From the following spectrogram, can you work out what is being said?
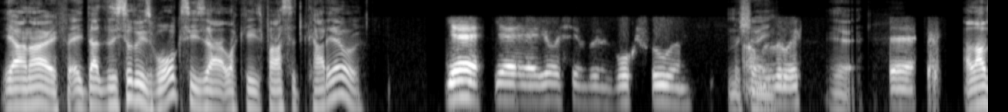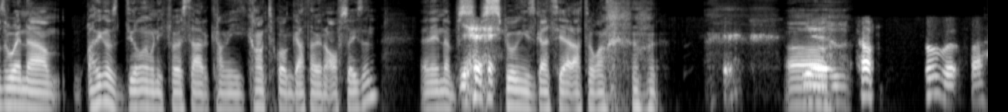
yeah, I know. If he does, does he still do his walks? He's uh, like he's fasted cardio or Yeah, yeah, yeah. You always see him doing his walk school and um, a machine. little. Yeah, Yeah, I loved when um, I think it was Dylan when he first started coming. He kind of took on Gutho in off season and ended up Yeah. spilling his guts out after one. yeah. oh, It was tough, fuck.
